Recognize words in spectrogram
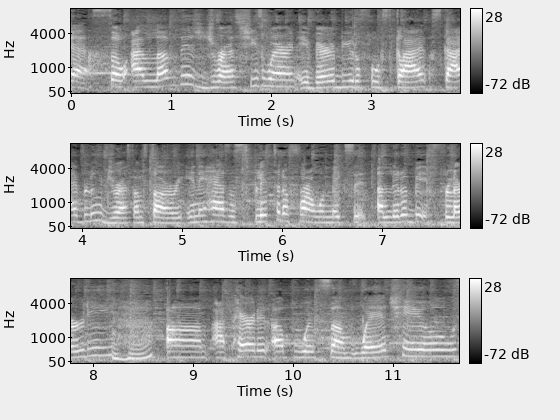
Yes, so I love this dress. She's wearing a very beautiful sky sky blue dress. I'm sorry, and it has a split to the front, which makes it a little bit flirty. Mm-hmm. Um, I paired it up with some wedge heels,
